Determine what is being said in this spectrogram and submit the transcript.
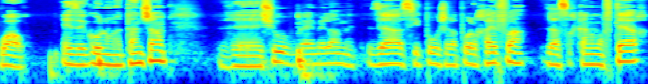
וואו, איזה גול הוא נתן שם. ושוב, גיא מלמד, זה הסיפור של הפועל חיפה, זה השחקן המפתח,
